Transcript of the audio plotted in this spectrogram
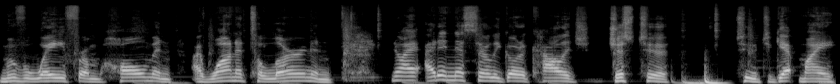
move away from home and I wanted to learn. And, you know, I, I didn't necessarily go to college just to to to get my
